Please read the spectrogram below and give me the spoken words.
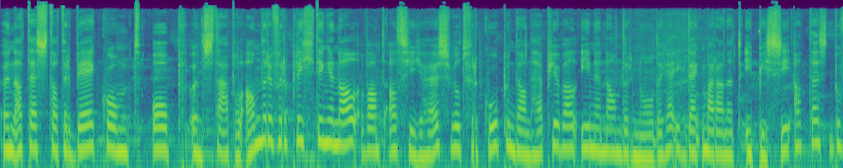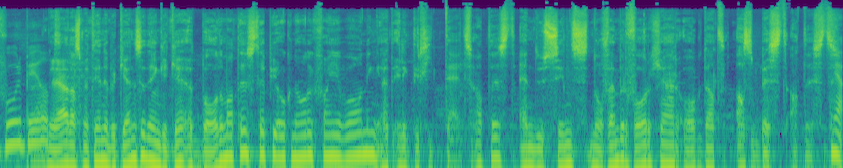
Een attest dat erbij komt op een stapel andere verplichtingen al. Want als je je huis wilt verkopen, dan heb je wel een en ander nodig. Hè. Ik denk maar aan het EPC-attest bijvoorbeeld. Ja, dat is meteen de bekendste, denk ik. Hè. Het bodemattest heb je ook nodig van je woning. Het elektriciteitsattest. En dus sinds november vorig jaar ook dat asbestattest. Ja.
